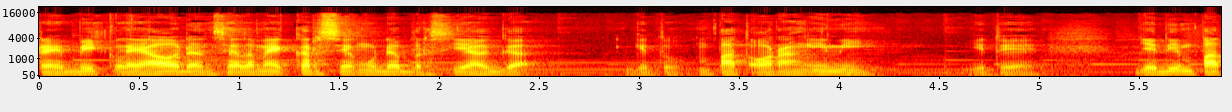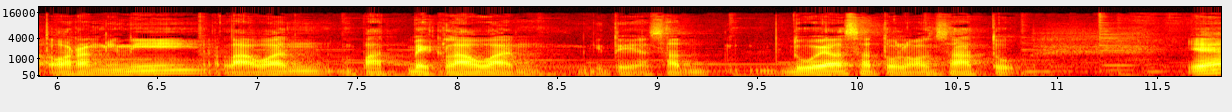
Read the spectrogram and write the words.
Rebic, Leo dan Selemakers yang udah bersiaga gitu empat orang ini gitu ya jadi empat orang ini lawan empat back lawan gitu ya. Sat, duel satu lawan satu. Ya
